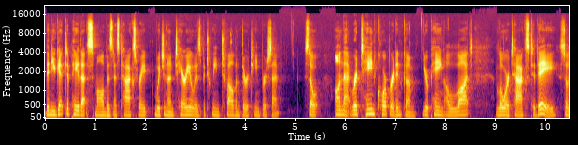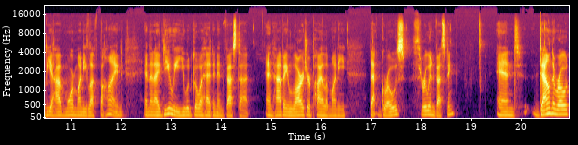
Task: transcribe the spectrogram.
then you get to pay that small business tax rate, which in Ontario is between 12 and 13%. So on that retained corporate income, you're paying a lot lower tax today so that you have more money left behind. And then ideally, you would go ahead and invest that and have a larger pile of money that grows through investing. And down the road,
